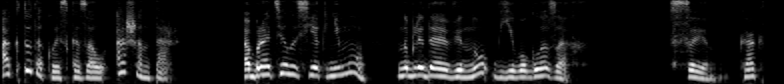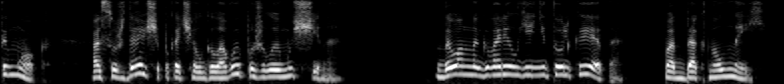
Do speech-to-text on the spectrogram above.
«А кто такое сказал, а, Шантар?» Обратилась я к нему, наблюдая вину в его глазах. «Сын, как ты мог?» — осуждающе покачал головой пожилой мужчина. «Да он наговорил ей не только это», — поддакнул Ней.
